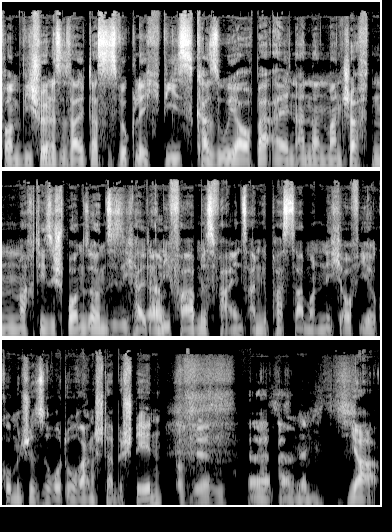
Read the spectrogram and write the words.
Vor allem, wie schön ist es halt, dass es wirklich, wie es Kazuya auch bei allen anderen Mannschaften macht, die sie sponsern, sie sich halt Ja. an die Farben des Vereins angepasst haben und nicht auf ihr komisches Rot-Orange da bestehen. Auf jeden Äh, ist ähm, ja,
